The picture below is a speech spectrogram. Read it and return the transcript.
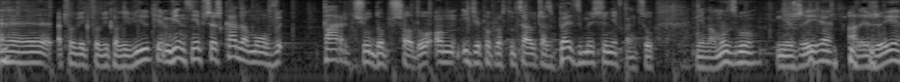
e, a człowiek człowiekowi wilkiem, więc nie przeszkadza mu w parciu do przodu. On idzie po prostu cały czas bezmyślnie, w końcu nie ma mózgu, nie żyje, ale żyje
